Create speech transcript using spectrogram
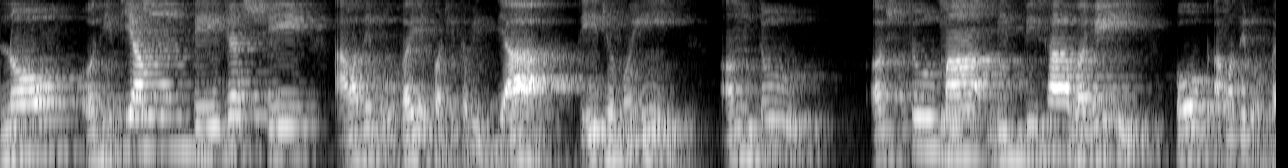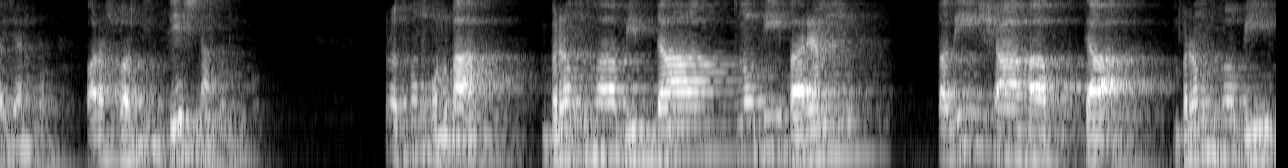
নৌ অতিথিয়ম তেজস্বী, আমাদের উভয়ের পঠিত বিদ্যা তেজময়ী। অন্তু অস্তু মা বিদ্বিষা বহি, হোক আমাদের উভয় যেন পরস্পর বিদ্বেষ না করি প্রথম অনুবাদ, ব্রহ্ম বিদ্যাপ্নতি পরম তদীশাহা ব্রহ্মবিদ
